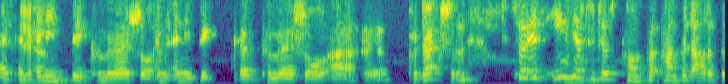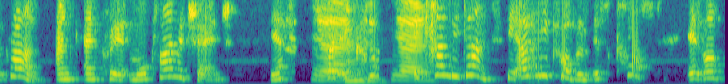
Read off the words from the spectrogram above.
at, at yeah. any big commercial in any big uh, commercial uh, uh, production. So it's easier mm-hmm. to just pump, pump it out of the ground and, and create more climate change. Yeah, yeah. but it, can, yeah. it can be done. The only problem is cost. It will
